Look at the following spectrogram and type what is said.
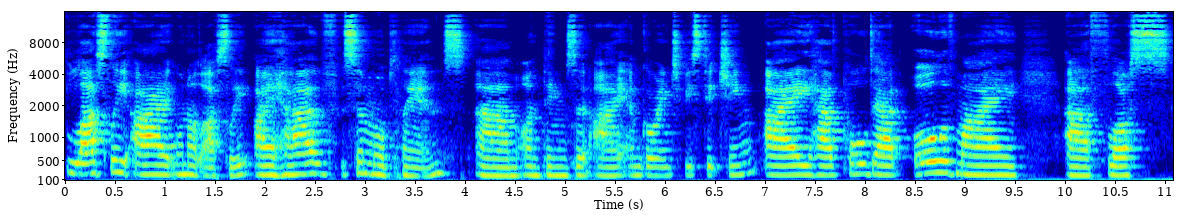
lastly, I, well, not lastly, I have some more plans um, on things that I am going to be stitching. I have pulled out all of my uh, floss,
